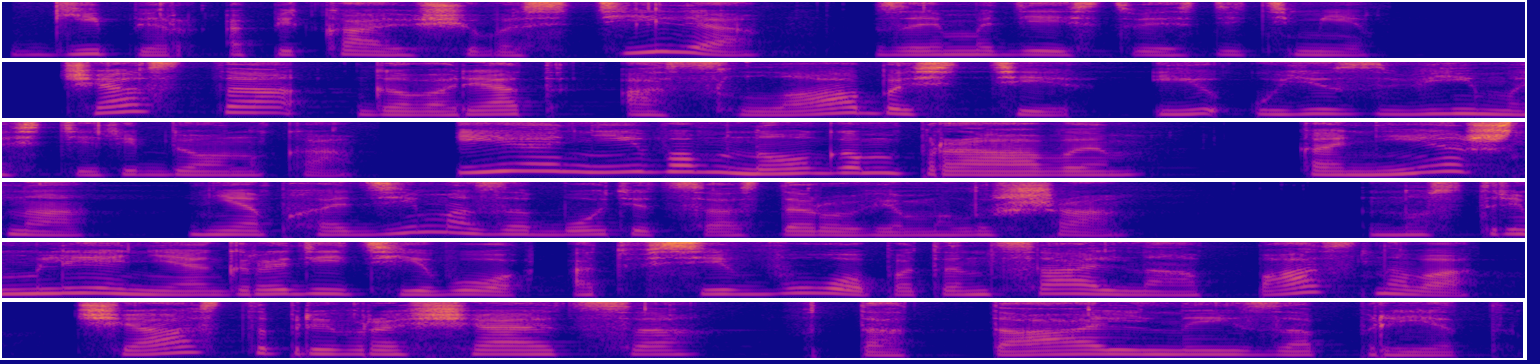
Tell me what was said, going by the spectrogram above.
гиперопекающего стиля взаимодействия с детьми, часто говорят о слабости и уязвимости ребенка. И они во многом правы. Конечно, необходимо заботиться о здоровье малыша. Но стремление оградить его от всего потенциально опасного часто превращается в тотальный запрет.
